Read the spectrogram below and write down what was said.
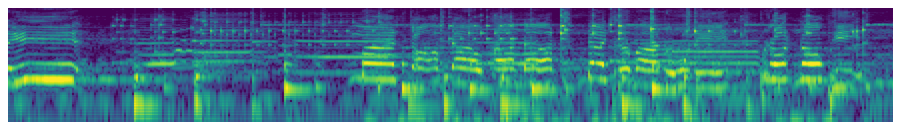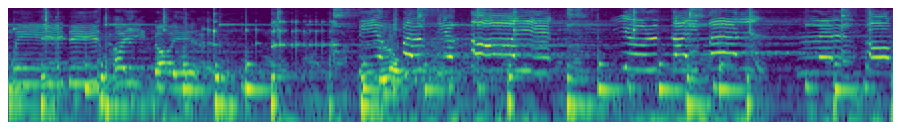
นี้ มาจอมดาวการดาดได้เธอมาดูดี เพราะน้องพี่มีดีใช่ดอย เสียงเป็นเสียงตายยืนใจเต้นเล่นสง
